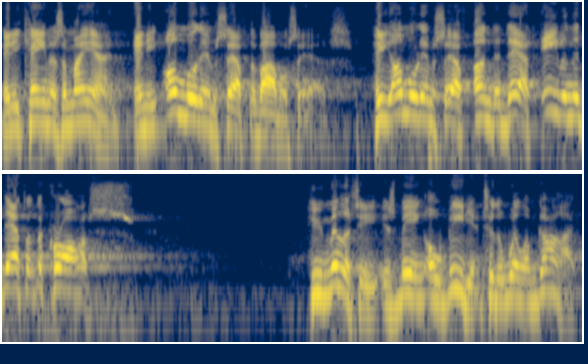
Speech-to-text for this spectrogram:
and he came as a man, and he humbled himself, the Bible says. He humbled himself unto death, even the death of the cross. Humility is being obedient to the will of God.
